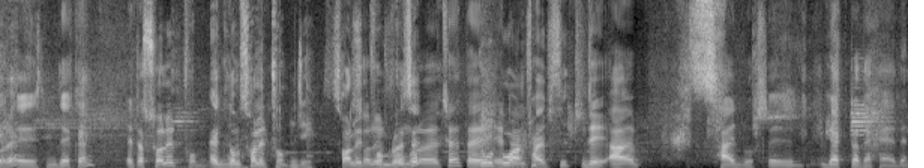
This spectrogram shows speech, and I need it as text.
করে। দেখেন। এটা সলিড ফোম একদম সলিড ফোম জি সলিড ফোম রয়েছে। রয়েছে তো টু টু এটা- ওয়ান ফাইভ সিট জি সাইড বক্সে ব্যাগটা দেখায় দেন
